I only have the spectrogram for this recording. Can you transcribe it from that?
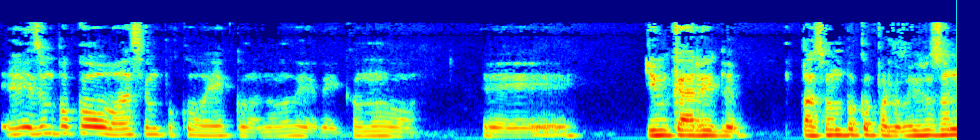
es un poco, hace un poco eco, ¿no? De, de cómo eh, Jim Carrey le pasó un poco por lo mismo. Son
